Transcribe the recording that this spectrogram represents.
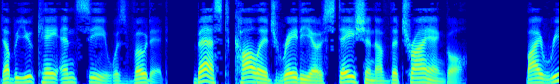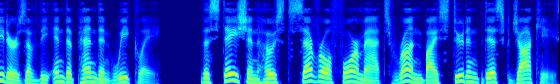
WKNC was voted Best College Radio Station of the Triangle by readers of the Independent Weekly. The station hosts several formats run by student disc jockeys.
